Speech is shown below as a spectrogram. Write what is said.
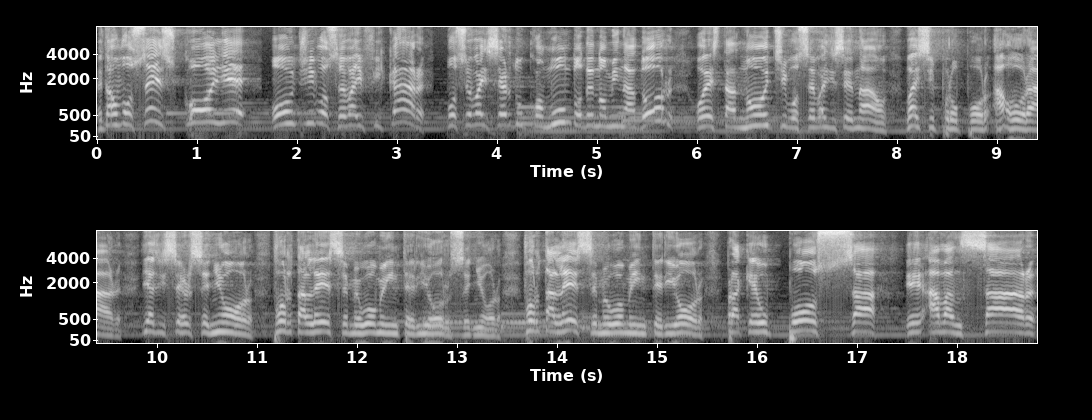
Então você escolhe onde você vai ficar. Você vai ser do comum, do denominador, ou esta noite você vai dizer, não, vai se propor a orar e a dizer, Senhor, fortalece meu homem interior, Senhor, fortalece meu homem interior, para que eu possa eh, avançar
